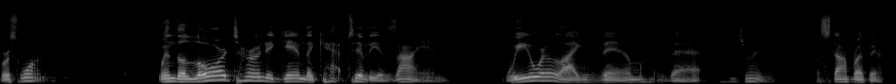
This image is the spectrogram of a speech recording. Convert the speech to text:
Verse 1 When the Lord turned again the captivity of Zion, we were like them that dream. Let's stop right there.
